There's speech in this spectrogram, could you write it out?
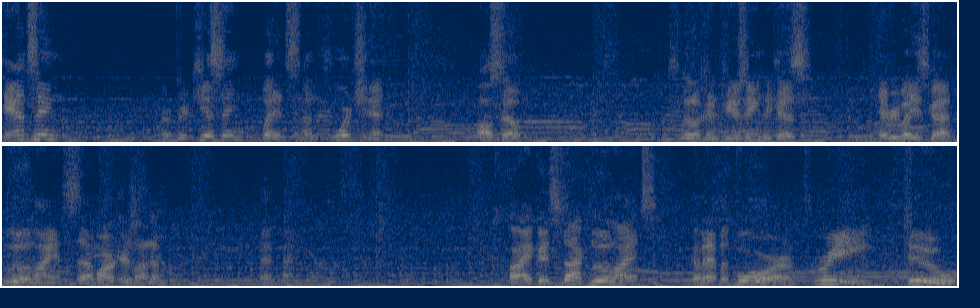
dancing or if they're kissing, but it's unfortunate. Also, it's a little confusing because everybody's got Blue Alliance uh, markers on them. All right, good stock, Blue Alliance. Coming up with four, three, two,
